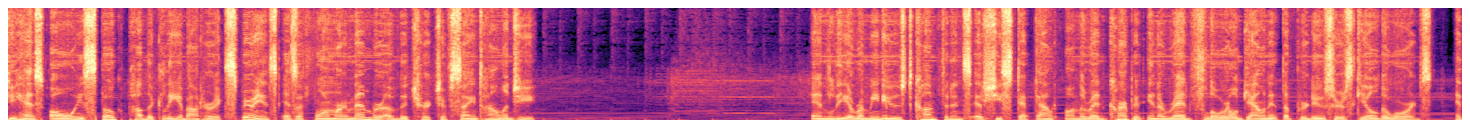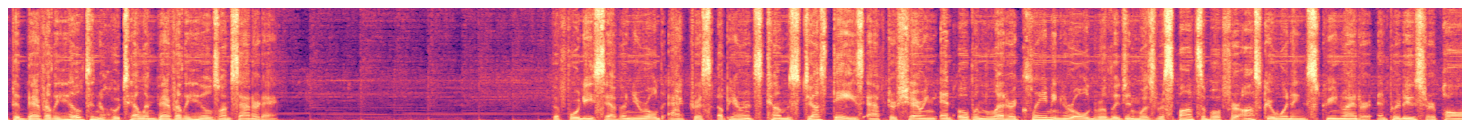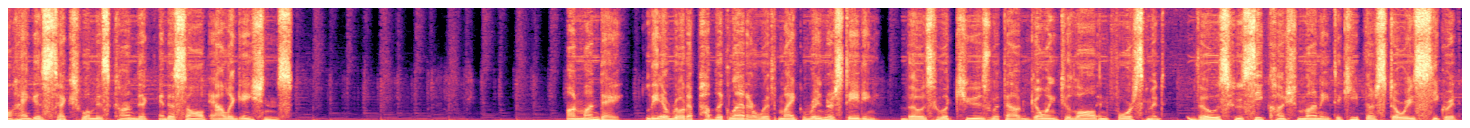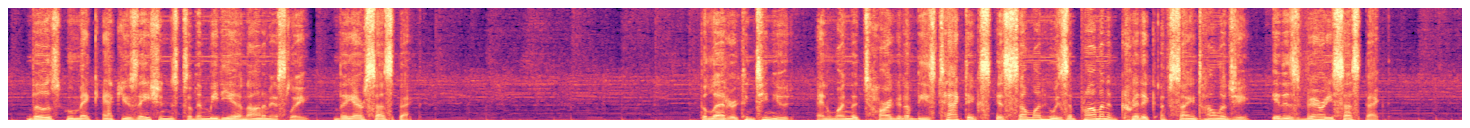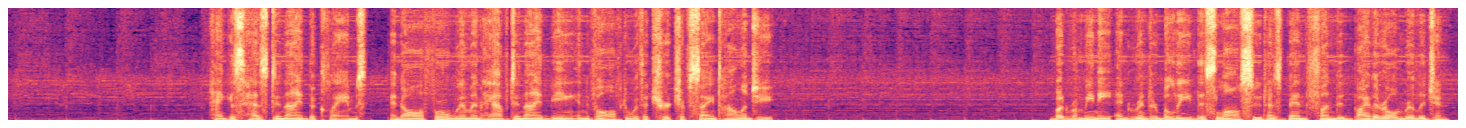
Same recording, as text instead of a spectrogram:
she has always spoke publicly about her experience as a former member of the Church of Scientology. And Leah Remini used confidence as she stepped out on the red carpet in a red floral gown at the Producers Guild Awards, at the Beverly Hilton Hotel in Beverly Hills on Saturday. The 47-year-old actress' appearance comes just days after sharing an open letter claiming her old religion was responsible for Oscar-winning screenwriter and producer Paul Haggis' sexual misconduct and assault allegations. On Monday, Leah wrote a public letter with Mike Rinder stating, those who accuse without going to law enforcement, those who seek hush money to keep their stories secret, those who make accusations to the media anonymously, they are suspect. The letter continued, and when the target of these tactics is someone who is a prominent critic of Scientology, it is very suspect. Haggis has denied the claims, and all four women have denied being involved with the Church of Scientology. But Remini and Rinder believe this lawsuit has been funded by their old religion.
